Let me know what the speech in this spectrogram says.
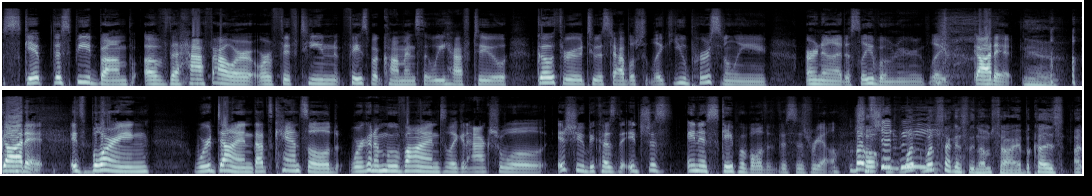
skip the speed bump of the half hour or 15 Facebook comments that we have to go through to establish that, like, you personally are not a slave owner. Like, got it. Yeah. Got it. It's boring. We're done. That's canceled. We're going to move on to like an actual issue because it's just inescapable that this is real. But so should we? One, one second, Selena. I'm sorry because uh,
